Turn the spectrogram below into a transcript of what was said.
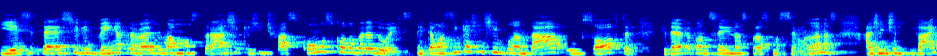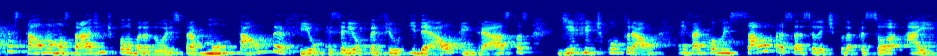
E esse teste, ele vem através de uma amostragem que a gente faz com os colaboradores. Então, assim que a gente implantar o software, que deve acontecer nas próximas semanas, a gente vai testar uma amostragem de colaboradores para montar um perfil, que seria o perfil ideal, entre aspas, de fit cultural, e vai começar o processo seletivo da pessoa aí.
